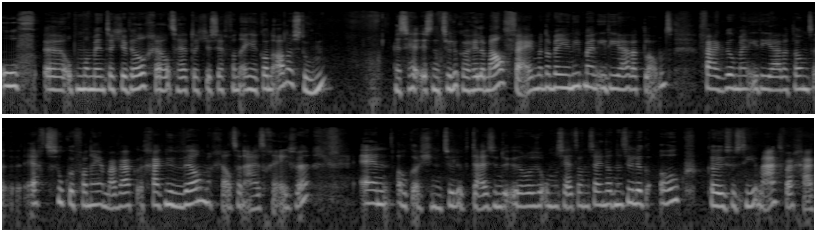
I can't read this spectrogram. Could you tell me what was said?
Of uh, op het moment dat je wel geld hebt, dat je zegt van en je kan alles doen. Is, is natuurlijk al helemaal fijn, maar dan ben je niet mijn ideale klant. Vaak wil mijn ideale klant echt zoeken van, nou ja, maar waar ga ik nu wel mijn geld aan uitgeven? En ook als je natuurlijk duizenden euro's omzet, dan zijn dat natuurlijk ook keuzes die je maakt. Waar ga ik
